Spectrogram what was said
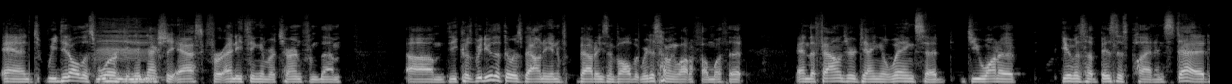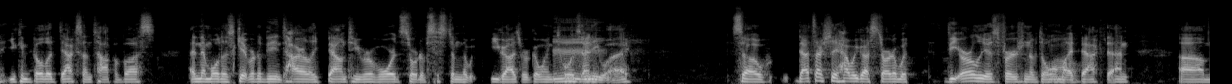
And we did all this work and didn't actually ask for anything in return from them um, because we knew that there was bounty and bounties involved but we are just having a lot of fun with it. And the founder daniel Wang said do you want to give us a business plan instead you can build a dex on top of us and then we'll just get rid of the entire like bounty reward sort of system that you guys were going towards anyway so that's actually how we got started with the earliest version of Dolomite Wow. back then. Um,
